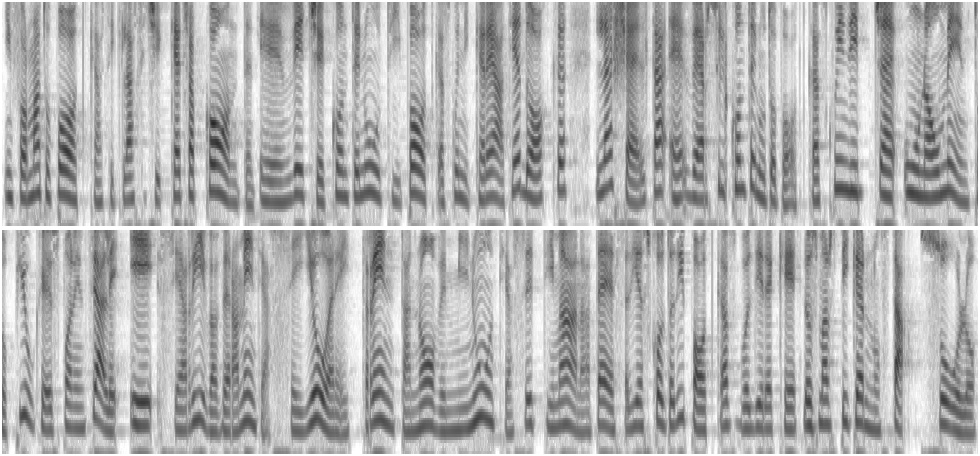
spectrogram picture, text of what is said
in formato podcast, i classici catch up content e invece contenuti podcast, quindi creati ad hoc, la scelta è verso il contenuto podcast. Quindi c'è un aumento più che esponenziale e si arriva veramente a 6 ore e 39 minuti a settimana a testa di ascolto di podcast, vuol dire che lo smart speaker non sta solo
